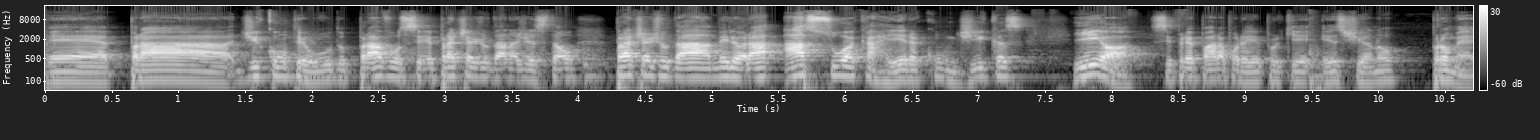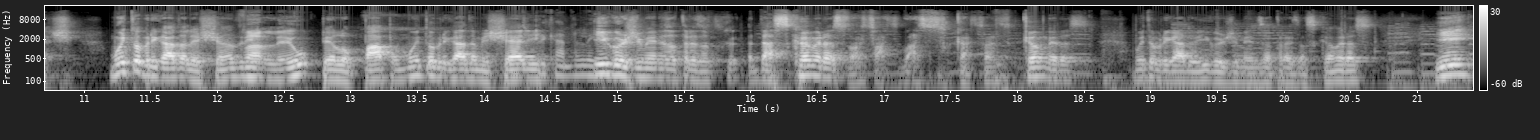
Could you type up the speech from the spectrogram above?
É, pra, de conteúdo para você, para te ajudar na gestão, para te ajudar a melhorar a sua carreira com dicas. E ó, se prepara por aí porque este ano promete. Muito obrigado, Alexandre Valeu. pelo papo. Muito obrigado, Michele. Obrigada, Lê. Igor Jimenez atrás das câmeras. Das, das- das câmeras. Muito obrigado, Igor Jimenez atrás das câmeras. E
